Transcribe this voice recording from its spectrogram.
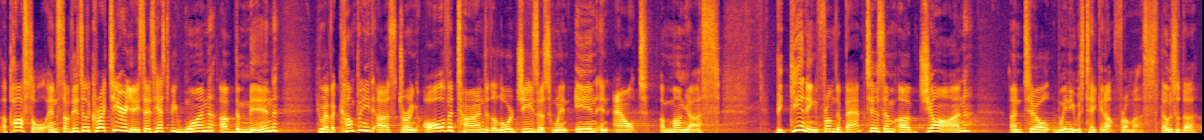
apostle. And so these are the criteria. He says he has to be one of the men who have accompanied us during all the time that the Lord Jesus went in and out among us beginning from the baptism of John until when he was taken up from us. Those are the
